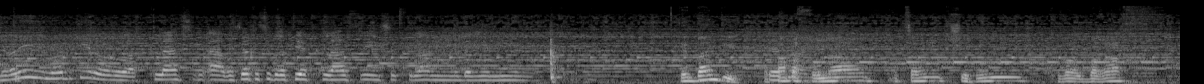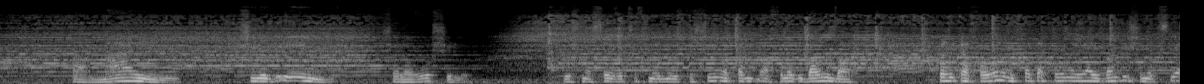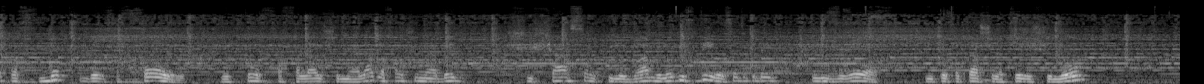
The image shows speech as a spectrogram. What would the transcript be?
נראה לי מאוד כאילו הקלאסי, אה, הרוצח הסדרתי הקלאסי שכולם מדמיינים. טד בנדי. בפעם. האחרונה עצרנו כשהוא כבר ברח פעמיים, שיודעים שעל הראש שלו יש מעשי רצח מאוד מאוד קשים. הפעם האחרונה דיברנו בפרק האחרון, המשפט האחרון היה על בנדי שמצליח לחמוק דרך החור לתוך החלל שמעליו לאחר שהוא מאבד 16 קילוגרם, ולא בכדי, הוא עושה את זה כדי לברוח מתוך התא של הכלא שלו.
